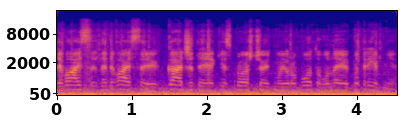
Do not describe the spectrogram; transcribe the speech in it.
девайси, не девайси, гаджети, які спрощують мою роботу, вони потрібні.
